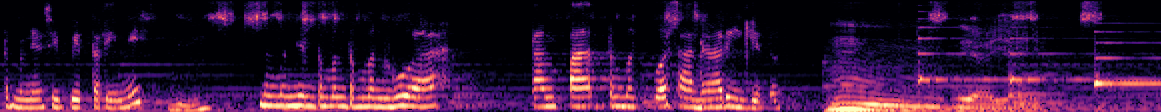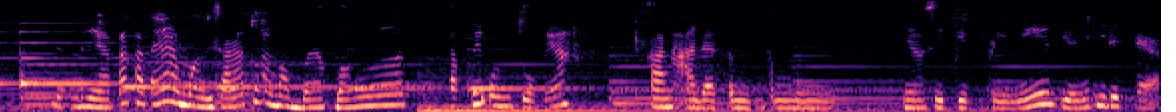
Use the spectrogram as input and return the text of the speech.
temennya si Peter ini Hmm. nemenin temen-temen gua tanpa temen gua sadari gitu Hmm. Iya iya iya. dan ternyata katanya emang di sana tuh emang banyak banget tapi untungnya karena ada temen-temennya si Peter ini dianya jadi kayak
